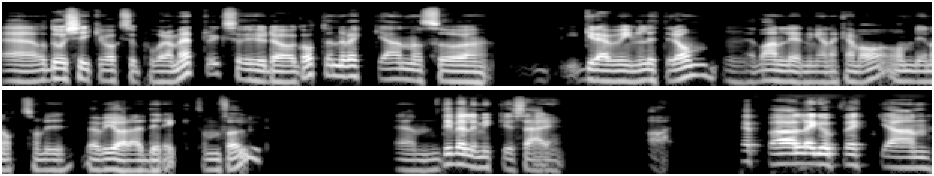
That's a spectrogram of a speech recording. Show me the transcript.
Eh, och då kikar vi också på våra metrics och hur det har gått under veckan och så gräver vi in lite i dem, Mm. vad anledningarna kan vara, om det är något som vi behöver göra direkt som följd. Ehm, det är väldigt mycket så här, peppa, lägga upp veckan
